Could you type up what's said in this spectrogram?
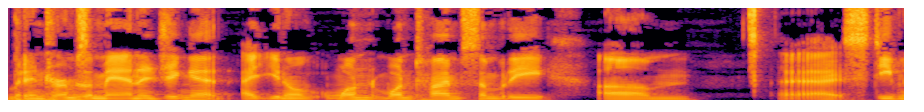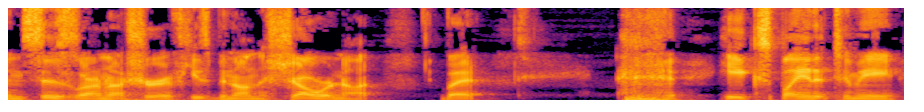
But in terms of managing it, I, you know, one one time somebody, um, uh, Steven Sizzler, I'm not sure if he's been on the show or not, but he explained it to me.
